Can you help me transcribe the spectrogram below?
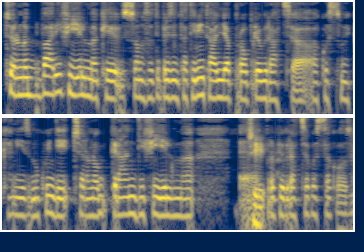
c'erano vari film che sono stati presentati in Italia proprio grazie a questo meccanismo, quindi c'erano grandi film eh, sì. proprio grazie a questa cosa.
